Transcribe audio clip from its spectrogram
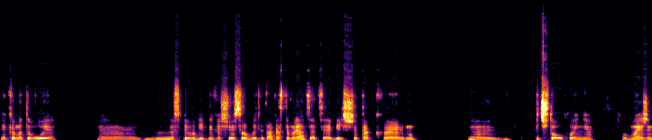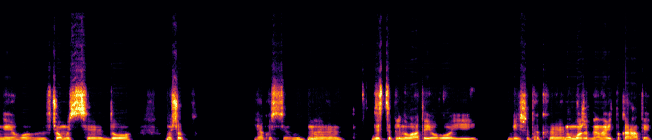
яке мотивує е, співробітника щось робити. Так, а стимуляція це більше так е, ну, е, підштовхування, обмеження його в чомусь е, до, ну, щоб якось е, дисциплінувати його і більше так, е, ну, може навіть покарати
